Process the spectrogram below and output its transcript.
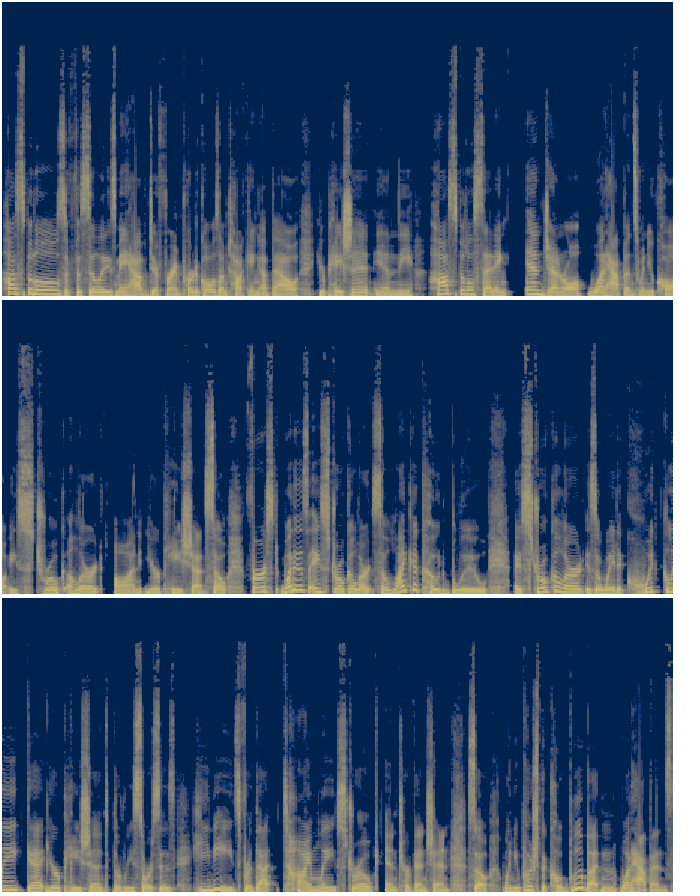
hospitals or facilities may have different I'm talking about your patient in the hospital setting in general, what happens when you call a stroke alert on your patient. So, first, what is a stroke alert? So, like a code blue, a stroke alert is a way to quickly get your patient the resources he needs for that timely stroke intervention. So, when you push the code blue button, what happens?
